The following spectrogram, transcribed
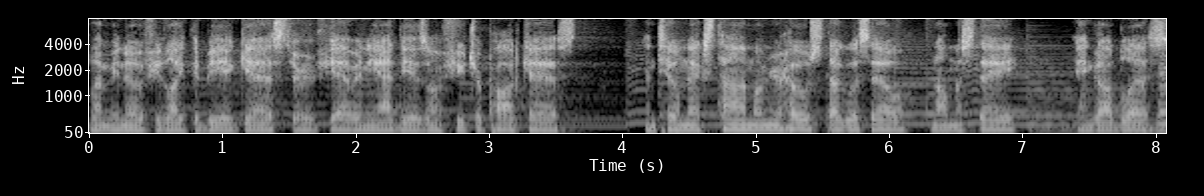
Let me know if you'd like to be a guest or if you have any ideas on future podcasts. Until next time, I'm your host, Douglas L. Namaste and God bless.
